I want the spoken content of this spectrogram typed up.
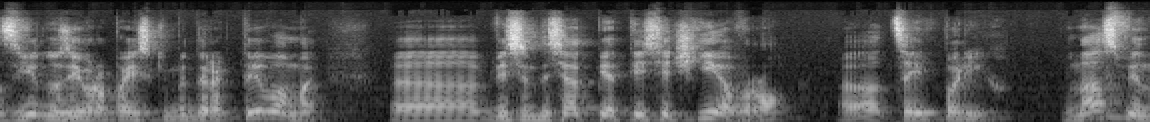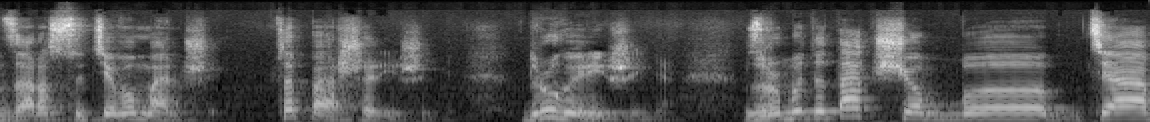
згідно з європейськими директивами е, 85 тисяч євро е, цей поріг. В нас він зараз суттєво менший. Це перше рішення. Друге рішення зробити так, щоб е, ця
